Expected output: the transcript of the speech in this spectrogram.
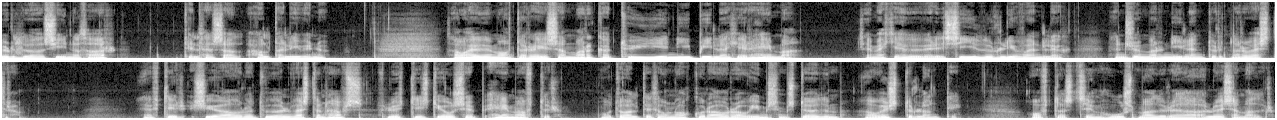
urðu að sína þar til þess að halda lífinu, þá hefði mótt að reysa marga tugi nýbíla hér heima sem ekki hefði verið síður lífanleg en sumar nýlendurnar vestra. Eftir sjö ára dvöl vestanhafs fluttist Jósef heim aftur og dvaldi þá nokkur ára á ýmsum stöðum á Östurlandi, oftast sem húsmaður eða lausamaður.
